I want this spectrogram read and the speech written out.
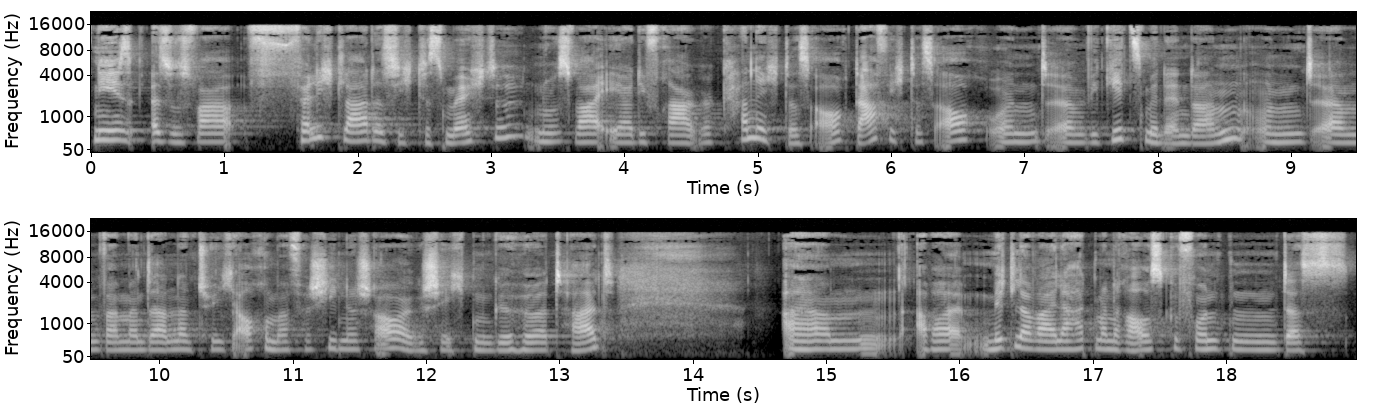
Nee, also es war völlig klar, dass ich das möchte. Nur es war eher die Frage, kann ich das auch? Darf ich das auch? Und ähm, wie geht's mir denn dann? Und ähm, weil man dann natürlich auch immer verschiedene Schauergeschichten gehört hat. Ähm, aber mittlerweile hat man rausgefunden, dass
